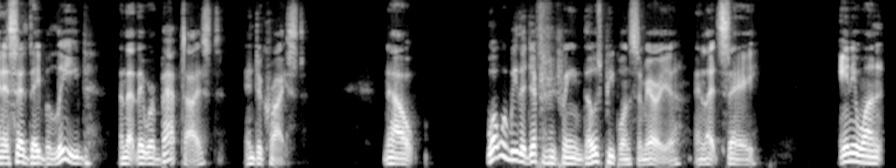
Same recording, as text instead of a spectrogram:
And it says they believed and that they were baptized into Christ. Now, what would be the difference between those people in Samaria and let's say anyone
